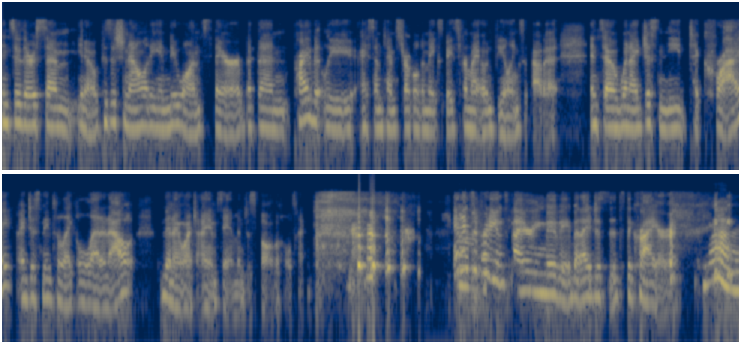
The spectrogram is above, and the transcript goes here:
and so there's some you know positionality and nuance there but then privately i sometimes struggle to make space for my own feelings about it. And so when i just need to cry i just need to like let it out then i watch i am sam and just fall the whole time. And it's a pretty inspiring movie but i just it's the crier. Yeah.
